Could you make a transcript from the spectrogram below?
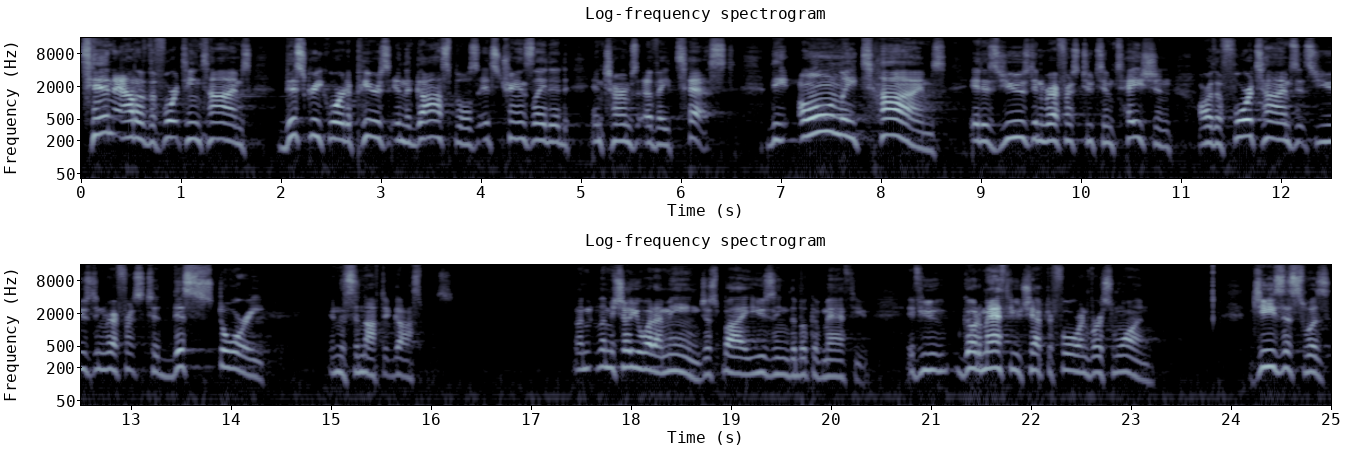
10 out of the 14 times this Greek word appears in the Gospels, it's translated in terms of a test. The only times it is used in reference to temptation are the four times it's used in reference to this story in the Synoptic Gospels. Let me, show you what I mean just by using the book of Matthew. If you go to Matthew chapter 4 and verse 1, Jesus was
